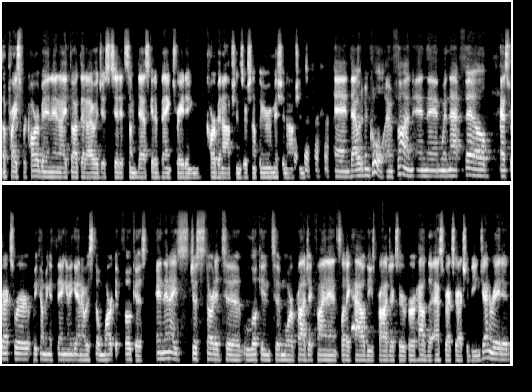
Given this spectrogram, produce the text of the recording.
a price for carbon and i thought that i would just sit at some desk at a bank trading carbon options or something or emission options. And that would have been cool and fun and then when that failed srecs were becoming a thing and again i was still market focused. And then i just started to look into more project finance like how these projects are or how the srecs are actually being generated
